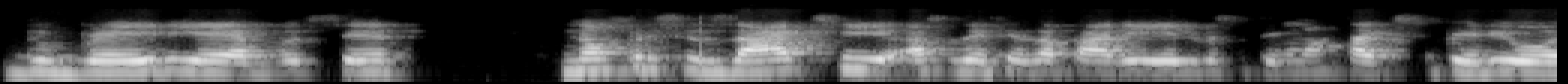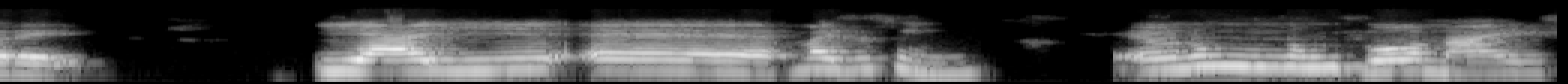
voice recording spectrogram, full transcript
do Brady é você não precisar que a sua defesa pare ele, você tem um ataque superior a ele. E aí, é, mas assim, eu não, não vou mais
